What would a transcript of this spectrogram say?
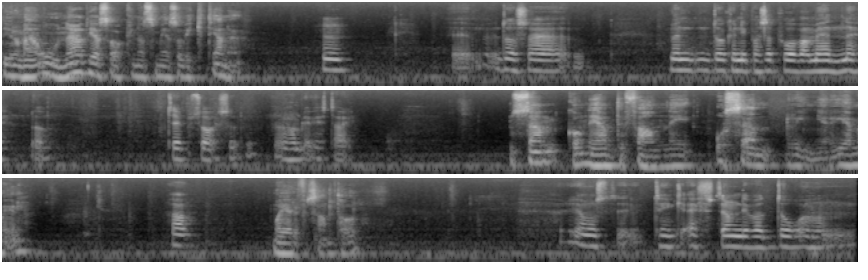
det är de här onödiga sakerna som är så viktiga nu. Mm. Eh, Då sa jag, men då kan ni passa på att vara med henne då. Typ så, så han blev jättearg. Sen kom ni hem till Fanny och sen ringer Emil. Ja, Vad är det för samtal? jag måste tänka efter om det var då han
